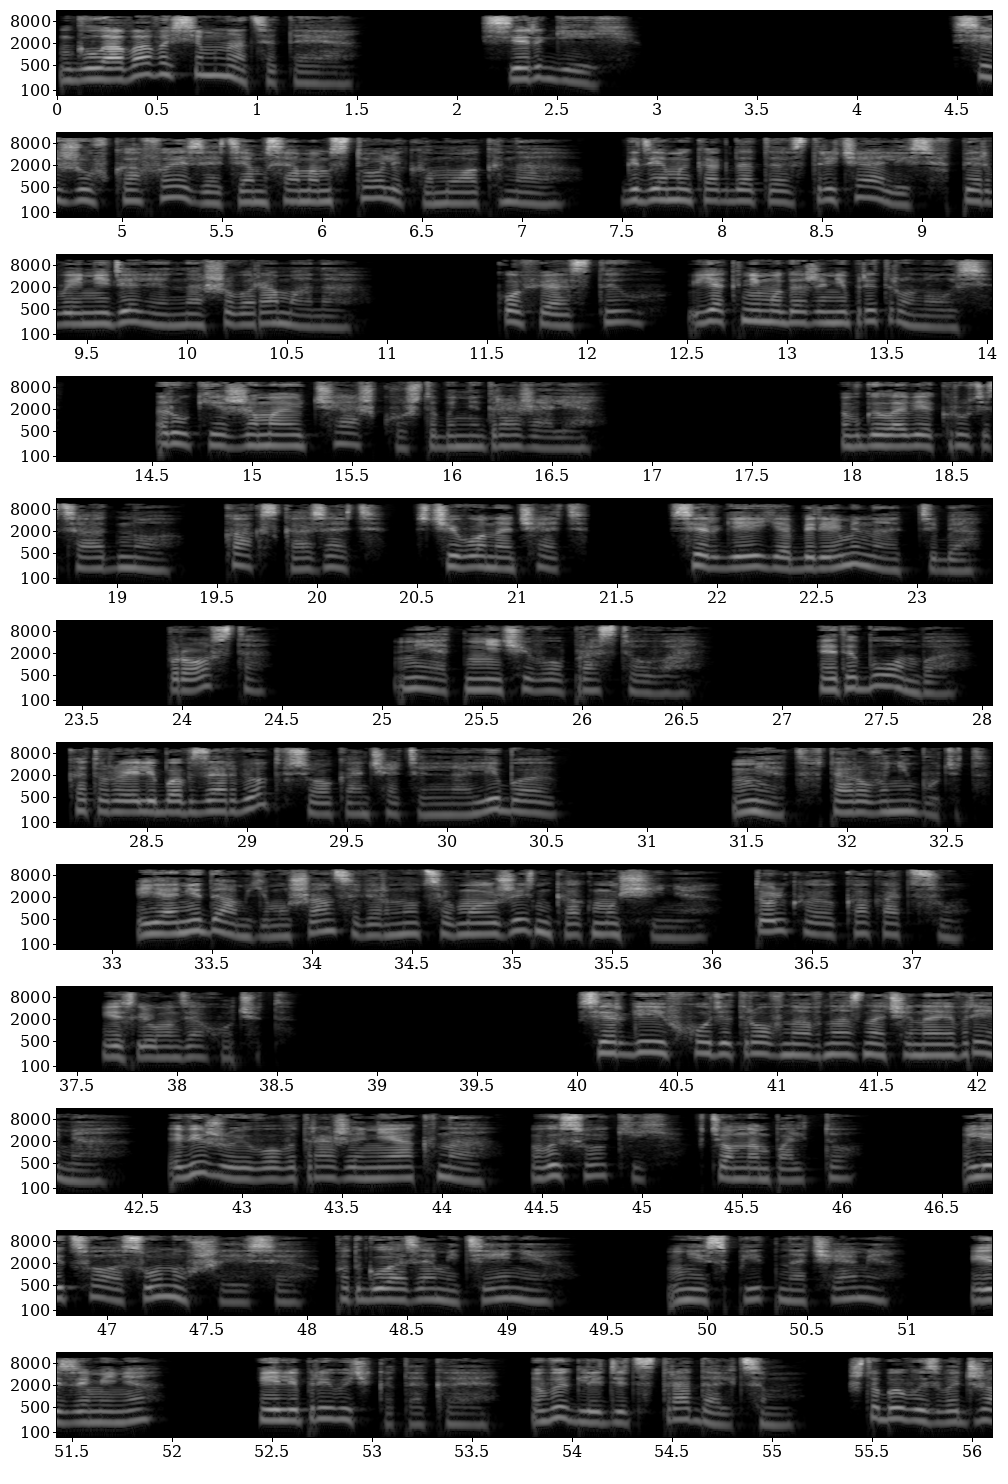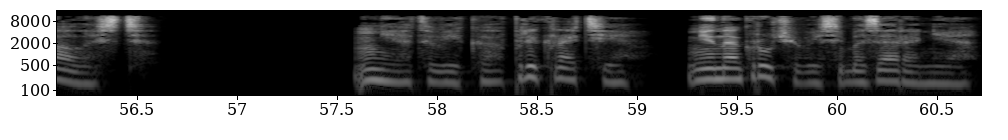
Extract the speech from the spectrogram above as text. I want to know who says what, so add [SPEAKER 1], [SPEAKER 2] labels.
[SPEAKER 1] Глава 18. Сергей. Сижу в кафе за тем самым столиком у окна, где мы когда-то встречались в первой неделе нашего романа. Кофе остыл, я к нему даже не притронулась. Руки сжимают чашку, чтобы не дрожали. В голове крутится одно — как сказать, с чего начать? «Сергей, я беременна от тебя». Просто? Нет, ничего простого. Это бомба, которая либо взорвет все окончательно, либо... Нет, второго не будет. Я не дам ему шанса вернуться в мою жизнь как мужчине, только как отцу, если он захочет. Сергей входит ровно в назначенное время. Вижу его в отражении окна, высокий, в темном пальто. Лицо осунувшееся, под глазами тени. Не спит ночами? Из-за меня? Или привычка такая, выглядит страдальцем, чтобы вызвать жалость? «Нет, Вика, прекрати. Не накручивай себя заранее».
